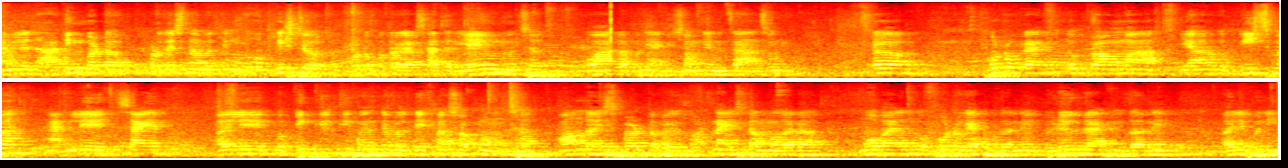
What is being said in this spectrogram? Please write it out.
हामीले धादिङबाट प्रदेश नम्बर तिनको उत्कृष्ट फोटो पत्रकार साथीहरू यहीँ हुनुहुन्छ उहाँहरूलाई पनि हामी सम्झिन चाहन्छौँ। र फोटोग्राफीको क्रममा यहाँहरूको बिचमा हामीले सायद अहिलेको विकृति पनि तपाईँले देख्न सक्नुहुन्छ। अन द स्पट तपाईँको घटनास्थलमा गएर मोबाइलको फोटोग्राफी गर्ने भिडियोग्राफी गर्ने अहिले पनि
